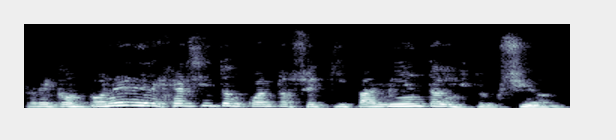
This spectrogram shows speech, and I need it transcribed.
recomponer el ejército en cuanto a su equipamiento e instrucción.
